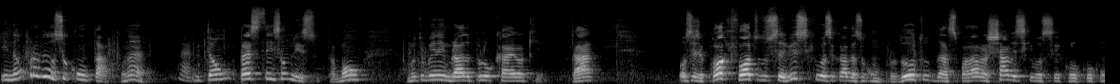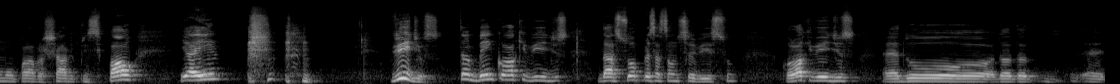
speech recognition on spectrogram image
e não para ver o seu contato, né? É. Então, preste atenção nisso, tá bom? Muito bem lembrado pelo Caio aqui, tá? Ou seja, coloque foto dos serviços que você cadastrou como produto, das palavras-chave que você colocou como palavra-chave principal. E aí, vídeos. Também coloque vídeos da sua prestação de serviço. Coloque vídeos é, do, do, do é,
